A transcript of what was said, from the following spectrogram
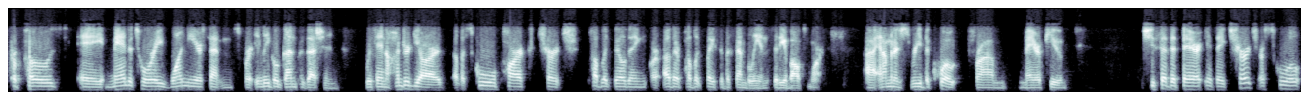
proposed a mandatory one year sentence for illegal gun possession within 100 yards of a school, park, church, public building, or other public place of assembly in the city of Baltimore. Uh, and I'm going to just read the quote from Mayor Pugh. She said that there is a church or school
